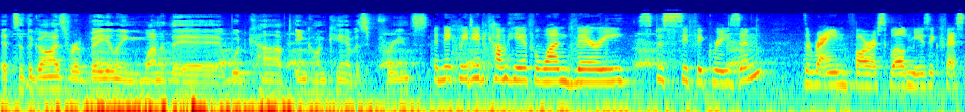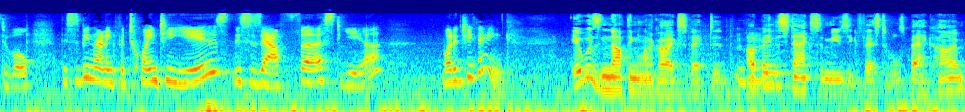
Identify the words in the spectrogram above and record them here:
It's the guys revealing one of their wood carved ink on canvas prints. But Nick, we did come here for one very specific reason the Rainforest World Music Festival. This has been running for 20 years. This is our first year. What did you think? It was nothing like I expected. I've mm-hmm. been to stacks of music festivals back home,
